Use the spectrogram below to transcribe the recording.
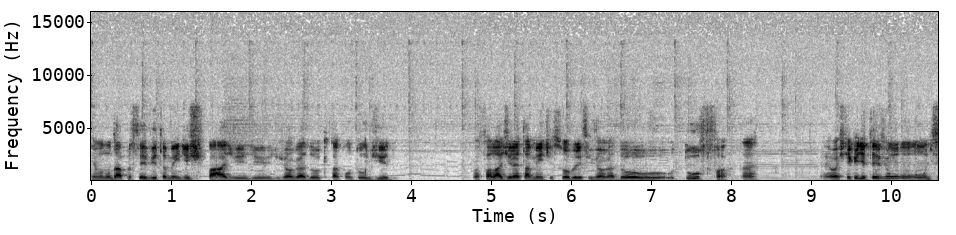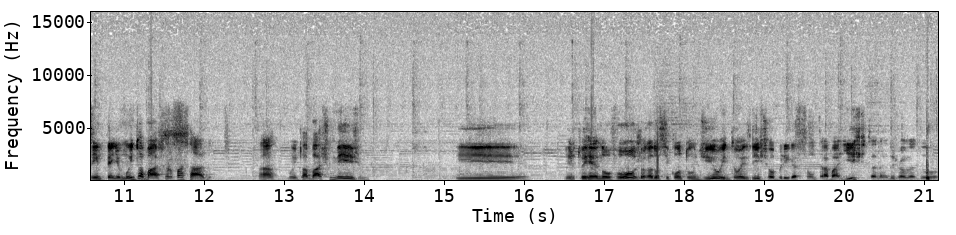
não dá para servir também de spa de, de, de jogador que está contundido. Para falar diretamente sobre esse jogador, o, o Tufa, né? Eu achei que ele teve um, um desempenho muito abaixo no passado. Tá? Muito abaixo mesmo. E ele renovou, o jogador se contundiu, então existe a obrigação trabalhista né, do jogador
